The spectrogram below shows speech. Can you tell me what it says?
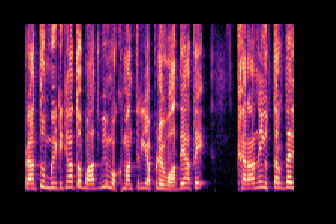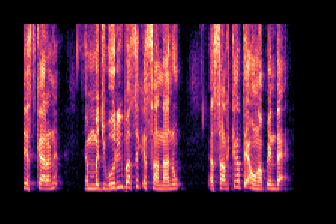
ਪਰੰਤੂ ਮੀਟਿੰਗਾਂ ਤੋਂ ਬਾਅਦ ਵੀ ਮੁੱਖ ਮੰਤਰੀ ਆਪਣੇ ਵਾਅਦਿਆਂ ਤੇ ਖਰਾ ਨਹੀਂ ਉਤਰਦਾ, ਜਿਸ ਕਾਰਨ ਮਜਬੂਰੀ ਬਸ ਕਿਸਾਨਾਂ ਨੂੰ ਸੜਕਾਂ ਤੇ ਆਉਣਾ ਪੈਂਦਾ ਹੈ।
